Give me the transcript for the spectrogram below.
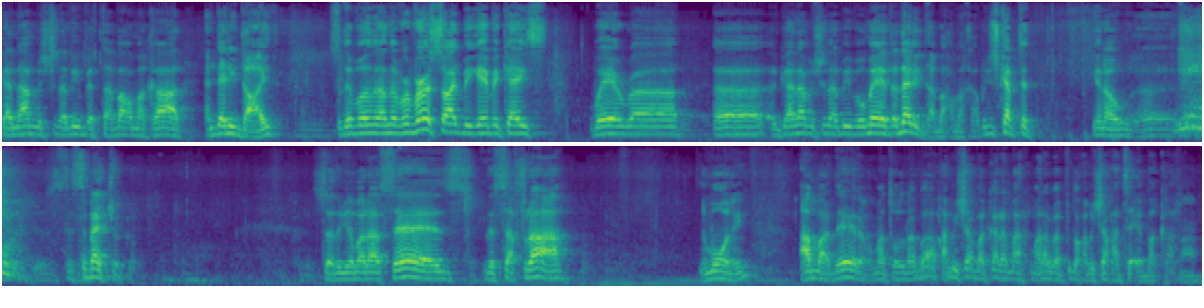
Ganam Shilabim Tabach Makar, and then he died. So then on the reverse side, we gave a case where Ganam Shilabim Umed, and then he Tabach Makar. We just kept it, you know, uh, symmetrical. So the Gemara says, the Safra, the morning, Amar there, Amar told Rabbah, Hamisha Bakar, Amar Marav, Afidu Hamisha Hatzei Bakar.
